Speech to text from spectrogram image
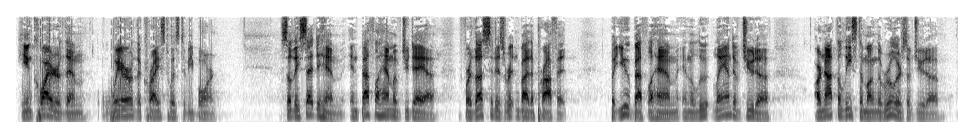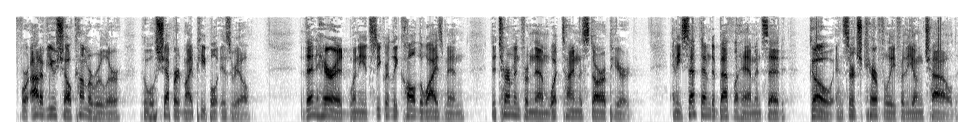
he inquired of them where the Christ was to be born. So they said to him, In Bethlehem of Judea, for thus it is written by the prophet, But you, Bethlehem, in the land of Judah, are not the least among the rulers of Judah, for out of you shall come a ruler who will shepherd my people Israel. Then Herod, when he had secretly called the wise men, determined from them what time the star appeared. And he sent them to Bethlehem and said, Go and search carefully for the young child,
